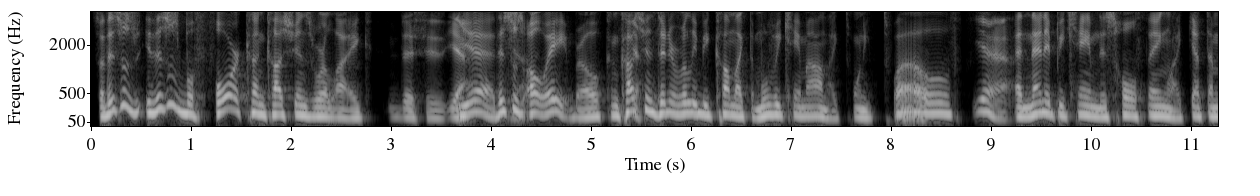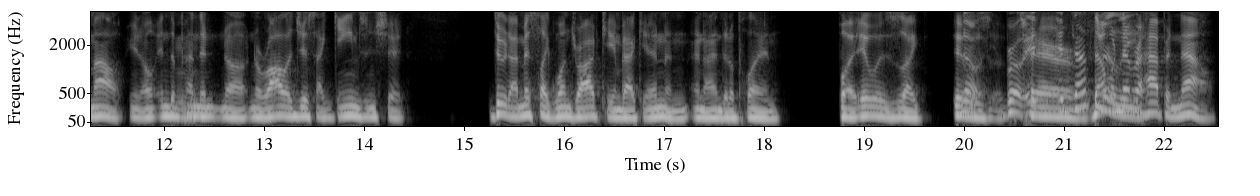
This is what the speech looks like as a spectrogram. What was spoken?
So this was this was before concussions were like, This is yeah, yeah. this was 08, bro. Concussions didn't really become like the movie came out in like 2012. Yeah. And then it became this whole thing like get them out, you know, independent Mm-hmm. uh, neurologists at games and shit. Dude, I missed like one drive, came back in, and and I ended up playing. But it was like it No, was bro, it- it that would never happen now.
